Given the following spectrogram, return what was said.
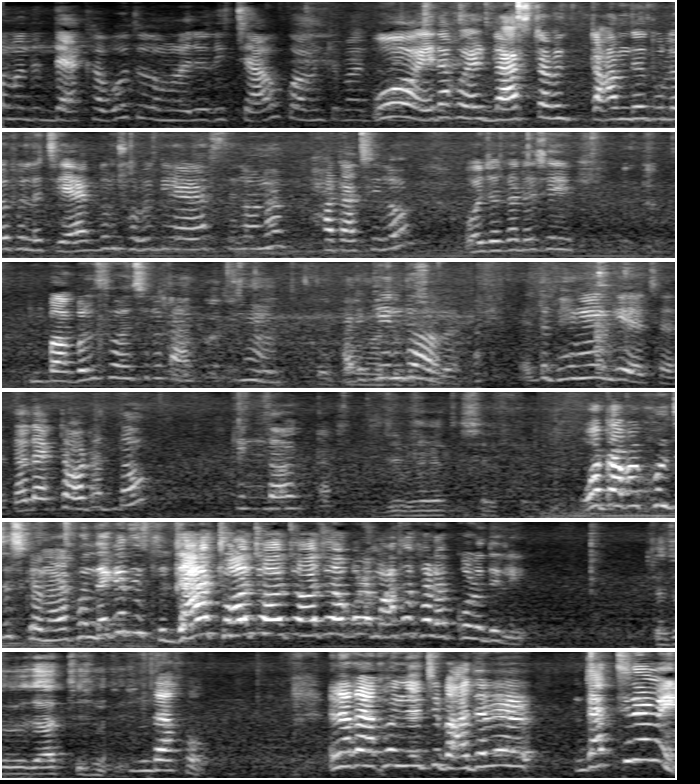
তোমাদের দেখাবো। তো তোমরা যদি চাও মাধ্যমে ও, এই দেখো, এই গ্লাসটা আমি টান দিয়ে তুলে ফেলেছি। একদম ছবি ক্লিয়ার আসছিল না, ফাটা ছিল। ওই জায়গাটা সেই বাবলস হয়েছিল হুম এটা কিনতে হবে। এটা ভেঙে গিয়েছে। তাহলে একটা অর্ডার দাও। কিনে দাও একটা। ওটা আবার খুলছিস কেন? এখন দেখেছিস তো? যা চল চল চল করে মাথা খারাপ করে দিলি। তো যাচ্ছিস না দেখো। এ এখন যাচ্ছি বাজারে। যাচ্ছি না আমি?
